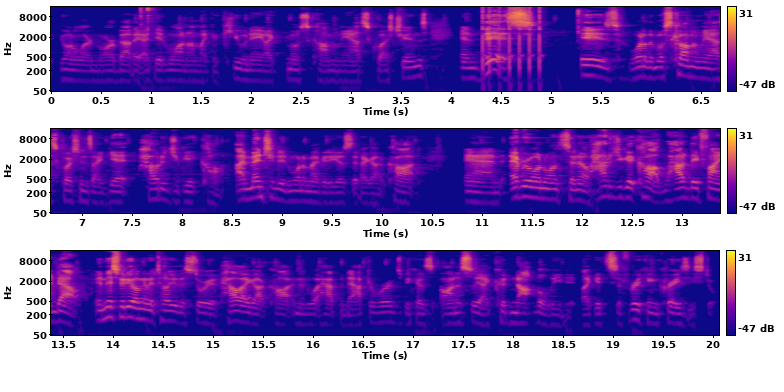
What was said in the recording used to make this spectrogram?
if you want to learn more about it. I did one on like a Q&A, like most commonly asked questions. And this is one of the most commonly asked questions I get. How did you get caught? I mentioned in one of my videos that I got caught and everyone wants to know how did you get caught? How did they find out? In this video i'm going to tell you the story of how i got caught and then what happened afterwards because honestly i could not believe it. Like it's a freaking crazy story.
